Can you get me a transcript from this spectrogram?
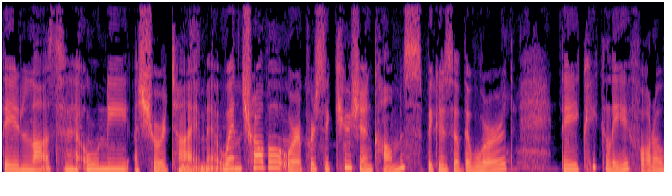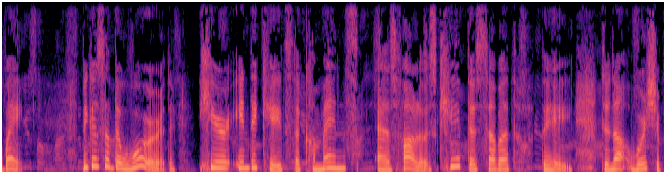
they last only a short time. When trouble or persecution comes because of the word, they quickly fall away. Because of the word, here indicates the commands as follows Keep the Sabbath day, do not worship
